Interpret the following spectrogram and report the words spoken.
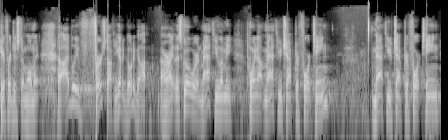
here for just a moment. Uh, I believe first off, you got to go to God. All right. Let's go over in Matthew. Let me point out Matthew chapter 14. Matthew chapter 14.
